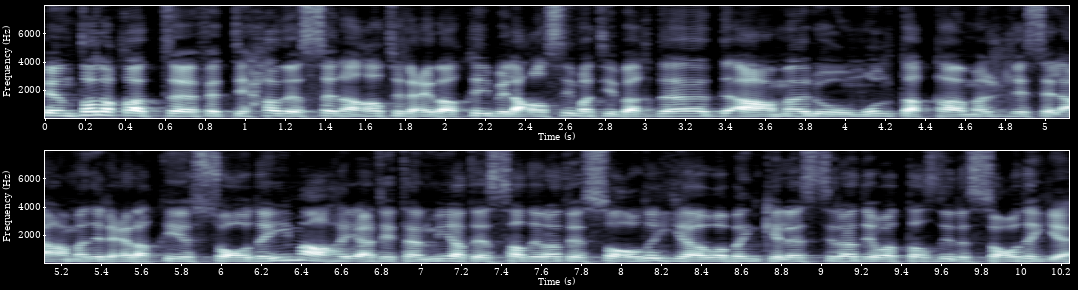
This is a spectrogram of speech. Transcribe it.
انطلقت في اتحاد الصناعات العراقي بالعاصمة بغداد أعمال ملتقى مجلس الأعمال العراقي السعودي مع هيئة تنمية الصادرات السعودية وبنك الاستيراد والتصدير السعودي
